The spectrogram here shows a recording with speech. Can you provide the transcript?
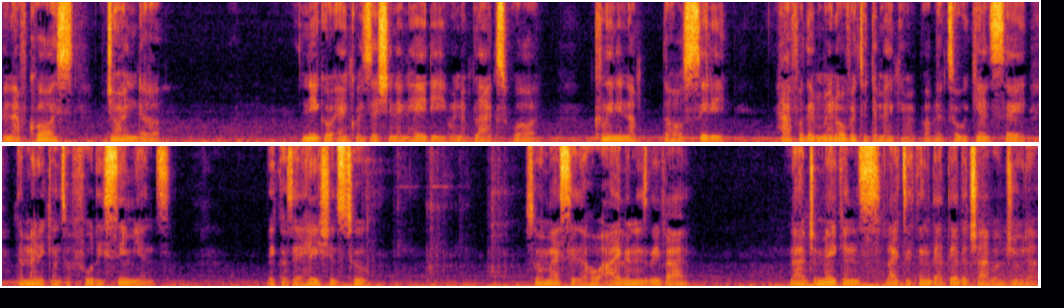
And of course, during the Negro Inquisition in Haiti, when the blacks were cleaning up the whole city, half of them ran over to Dominican Republic. So we can't say Dominicans are fully simians because they're Haitians too. So we might say the whole island is Levi. Now Jamaicans like to think that they're the tribe of Judah.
